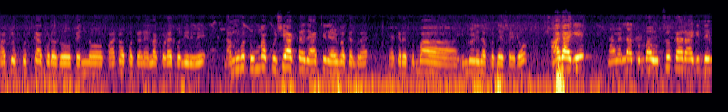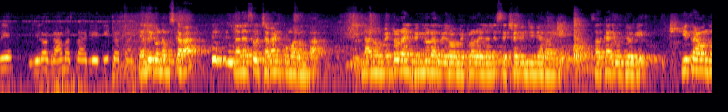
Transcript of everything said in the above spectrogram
ಮಕ್ಕಳು ಪುಸ್ತಕ ಕೊಡೋದು, ಪೆನ್ನು, ಪಾಠೋಪಕರಣ ಎಲ್ಲ ಕೊಡೋಕೆ ಬಂದಿದ್ದೀವಿ. ನಮಗೂ ತುಂಬ ಖುಷಿ ಆಗ್ತಾ ಇದೆ ಆ್ಯಕ್ಚುಲಿ ಹೇಳ್ಬೇಕಂದ್ರೆ. ಯಾಕಂದರೆ ತುಂಬ ಹಿಂದುಳಿದ ಪ್ರದೇಶ ಇದು. ಹಾಗಾಗಿ ನಾವೆಲ್ಲ ತುಂಬ ಉತ್ಸುಕರಾಗಿದ್ದೀವಿ. ಇಲ್ಲಿರೋ ಗ್ರಾಮಸ್ಥರಾಗಲಿ ಟೀಚರ್ಸ್ ಆಗಲಿ. ಎಲ್ರಿಗೂ ನಮಸ್ಕಾರ. ನನ್ನ ಹೆಸರು ಚರಣ್ ಕುಮಾರ್ ಅಂತ. ನಾನು ಮೆಟ್ರೋ ರೈಲ್ ಬೆಂಗಳೂರಲ್ಲಿ ಇರೋ ಮೆಟ್ರೋ ರೈಲಲ್ಲಿ ಸೆಕ್ಷನ್ ಇಂಜಿನಿಯರ್ ಆಗಿ ಸರ್ಕಾರಿ ಉದ್ಯೋಗಿ. ಈ ಥರ ಒಂದು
